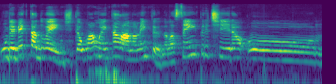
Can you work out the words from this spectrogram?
Um bebê que está doente, então uma mãe está lá amamentando, ela sempre tira o,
